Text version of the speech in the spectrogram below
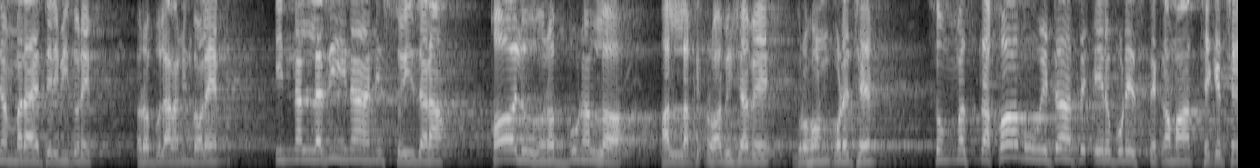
নম্বর আয়াতের ভিতরে রব্বুল আলমিন বলেন ইন্নাল্লাযীনা নিশ্চয়ই যারা কলু রব্বুন আল্লাহ আল্লাহকে রব হিসাবে গ্রহণ করেছে সুম্মাস্তাকামু এটাতে এর উপরে ইস্তেকামাত থেকেছে।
